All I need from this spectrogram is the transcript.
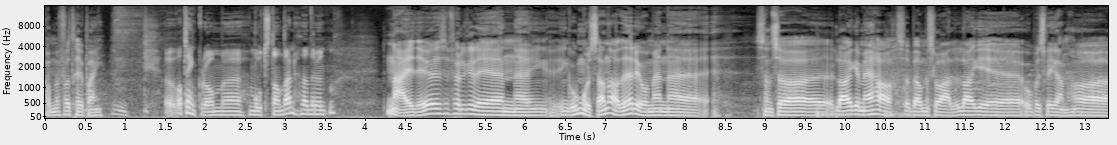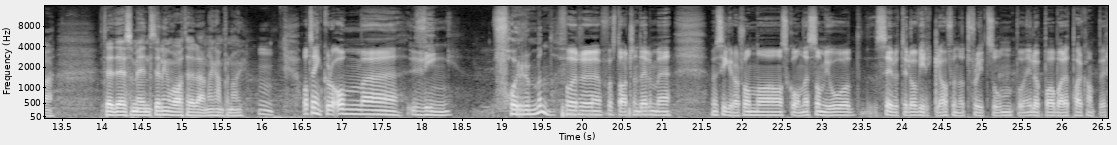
kommer for tre poeng. Mm. Hva tenker du om uh, motstanderen denne runden? Nei, det er jo selvfølgelig en, en god motstander, det er det jo. Men uh, Sånn så eh, laget vi har, så bør vi slå alle lag i uh, Obos-ligaen. Og det er det som er innstillingen vår til denne kampen òg. Mm. Hva tenker du om uh, Ving? Formen for, eh, for Start sin del, med, med Sigurdarsson og Skånes, som jo ser ut til å virkelig ha funnet flytsonen i løpet av bare et par kamper?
